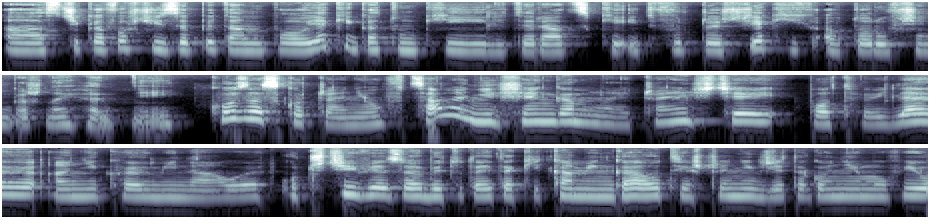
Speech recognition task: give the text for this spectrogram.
A z ciekawości zapytam, po jakie gatunki literackie i twórczość jakich autorów sięgasz najchętniej? Ku zaskoczeniu wcale nie sięgam najczęściej po thrillery ani kryminały. Uczciwie zrobię tutaj taki coming out, jeszcze nigdzie tego nie mówiłam.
